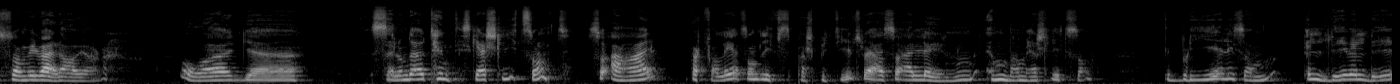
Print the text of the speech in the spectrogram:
som vil være det avgjørende. Og eh, selv om det autentiske er slitsomt, så er, i hvert fall i et sånt livsperspektiv, tror jeg, så er løgnen enda mer slitsom. Det blir liksom veldig, veldig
